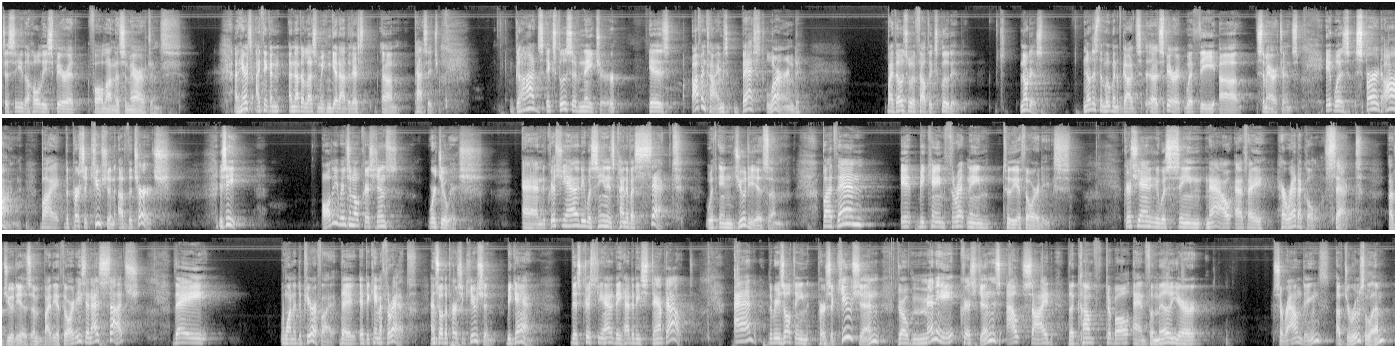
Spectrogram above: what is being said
to see the Holy Spirit fall on the Samaritans. And here's, I think, an, another lesson we can get out of this um, passage God's exclusive nature is oftentimes best learned by those who have felt excluded. Notice, notice the movement of God's uh, Spirit with the uh, Samaritans. It was spurred on by the persecution of the church. You see, all the original Christians were Jewish, and Christianity was seen as kind of a sect within Judaism. But then it became threatening to the authorities. Christianity was seen now as a heretical sect of Judaism by the authorities, and as such, they wanted to purify it. They, it became a threat. And so the persecution began. This Christianity had to be stamped out. And the resulting persecution drove many Christians outside the comfortable and familiar surroundings of Jerusalem,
